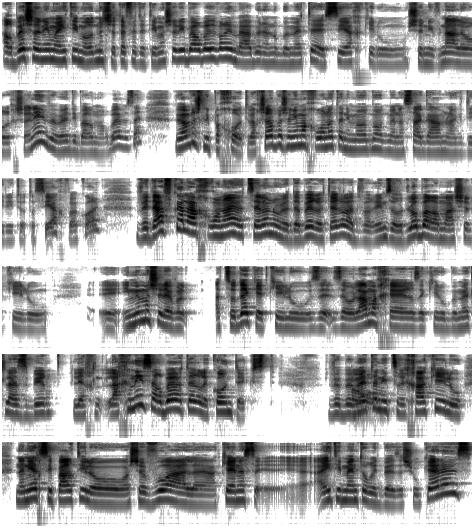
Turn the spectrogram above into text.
הרבה שנים הייתי מאוד משתפת את אימא שלי בהרבה דברים, והיה בינינו באמת אה, שיח כאילו שנבנה לאורך שנים, ובאמת דיברנו הרבה וזה, ואבא שלי פחות. ועכשיו בשנים האחרונות אני מאוד מאוד מנסה גם להגדיל איתו את השיח והכל, ודווקא לאחרונה יוצא לנו לדבר יותר על הדברים, זה עוד לא ברמה של כאילו, אה, עם אימא שלי, אבל את צודקת, כאילו, זה, זה עולם אחר, זה כאילו באמת להסביר, להכניס הרבה יותר לקונטקסט. ובאמת oh. אני צריכה כאילו, נניח סיפרתי לו השבוע על הכנס, אה, הייתי מנטורית באיזשהו כנס,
